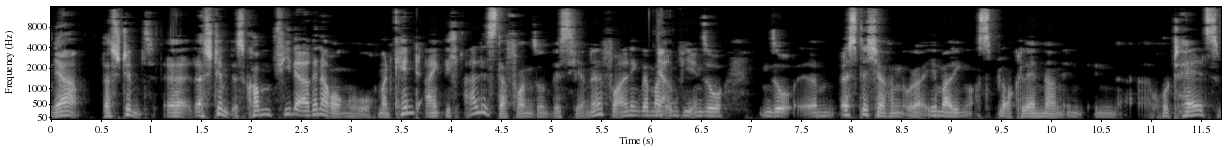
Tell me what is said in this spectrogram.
ja. Das stimmt, äh, das stimmt. Es kommen viele Erinnerungen hoch. Man kennt eigentlich alles davon so ein bisschen, ne? Vor allen Dingen, wenn man Ja. irgendwie in so in so ähm, östlicheren oder ehemaligen Ostblockländern in, in Hotels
